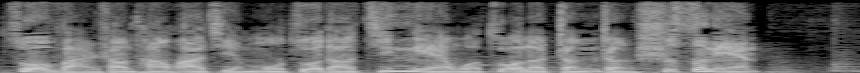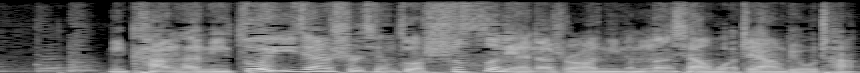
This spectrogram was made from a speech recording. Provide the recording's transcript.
做晚上谈话节目，做到今年我做了整整十四年。你看看，你做一件事情做十四年的时候，你能不能像我这样流畅？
